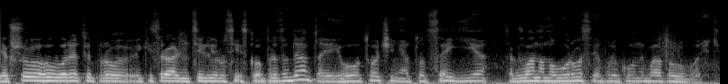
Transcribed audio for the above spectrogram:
Якщо говорити про якісь реальні цілі російського президента і його оточення, то це є так звана Новоросія, про яку вони багато говорять.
